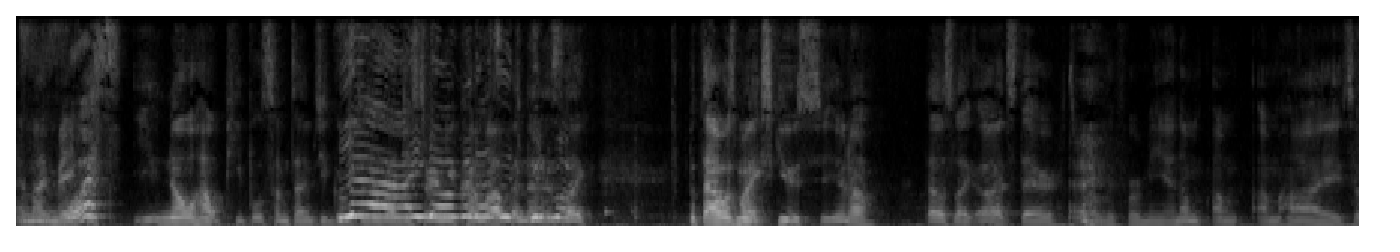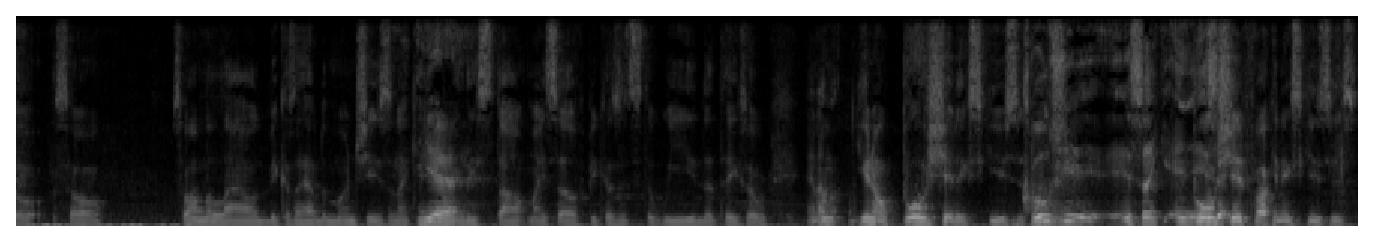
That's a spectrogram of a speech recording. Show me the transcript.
And I make what? this- you know how people sometimes you go Yeah, to the register know, and you come up and then it's one. like, but that was my excuse, you know. That was like, oh, it's there. It's probably for me, and I'm I'm I'm high, so so so I'm allowed because I have the munchies and I can't Yeah. really stop myself because it's the weed that takes over. And I'm you know bullshit excuses. man. Bullshit. It's like and it's- Bullshit fucking excuses.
